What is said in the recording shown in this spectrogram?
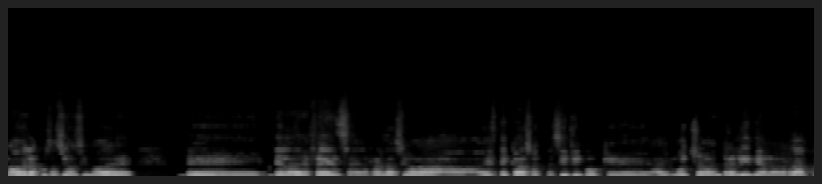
no de la acusación, sino de de, la defensa en relación a, este caso específico, que hay mucha entre líneas, la verdad.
